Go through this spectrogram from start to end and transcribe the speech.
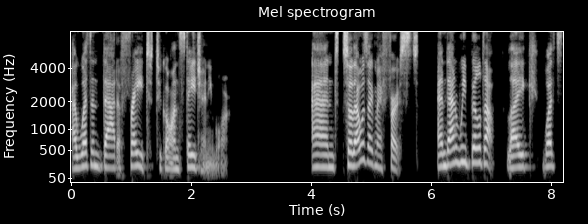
I wasn't that afraid to go on stage anymore. And so that was like my first. And then we build up like what's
